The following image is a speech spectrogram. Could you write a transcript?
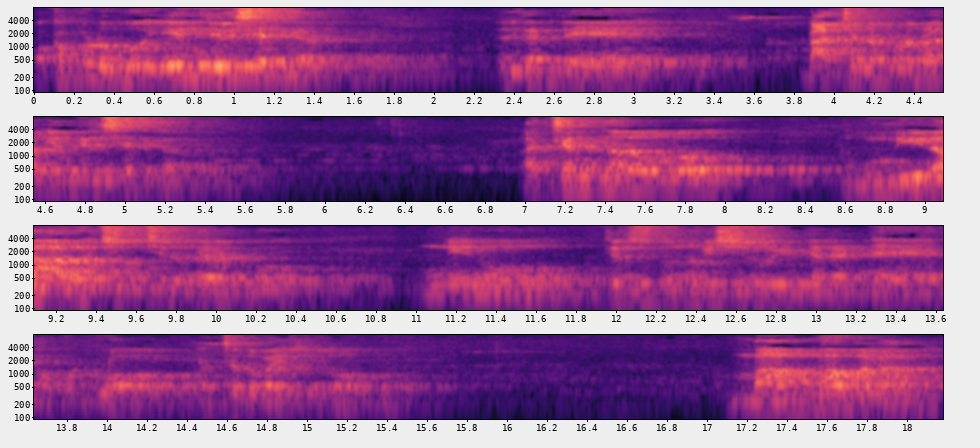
ఒకప్పుడు ఏం తెలిసేది కాదు. ఎందుకంటే నా చిన్నప్పుడు నాకు ఏం తెలిసేది కాదు. ఆ చిన్నతనంలో నేను ఆలోచించిన మేరకు నేను తెలుసుకున్న విషయం ఏంటంటే అప్పట్లో నా చిన్న వయసులో మా అమ్మ మా నాన్న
